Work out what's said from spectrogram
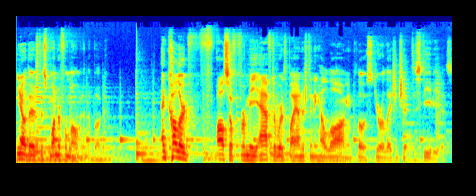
You know, there's this wonderful moment in the book and colored also for me afterwards by understanding how long and close your relationship to Stevie is.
